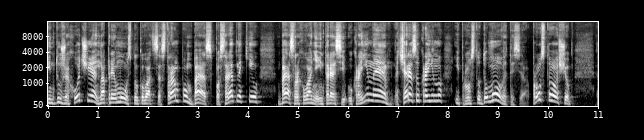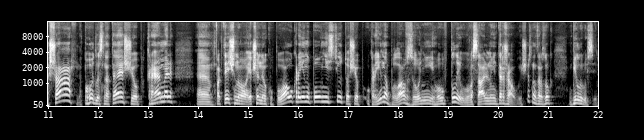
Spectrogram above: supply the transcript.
він дуже хоче напряму спілкуватися з Трампом без посередників, без врахування інтересів України через Україну і просто домовитися, просто щоб США погодились на те, щоб Кремль. Е, фактично, якщо не окупував Україну повністю, то щоб Україна була в зоні його впливу васальної держави, щось на зразок Білорусі.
